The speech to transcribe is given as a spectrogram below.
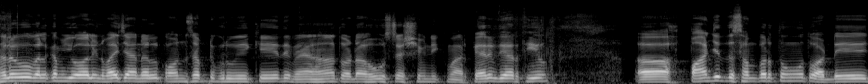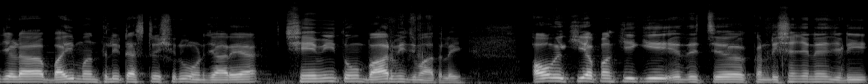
Hello welcome you all in my channel Concept Guru AK ਤੇ ਮੈਂ ਹਾਂ ਤੁਹਾਡਾ ਹੋਸਟ ਅਸ਼ਵਨੀ ਕੁਮਾਰ। ਪਿਆਰੇ ਵਿਦਿਆਰਥੀਓ, ਅਹ 5 ਦਸੰਬਰ ਤੋਂ ਤੁਹਾਡੇ ਜਿਹੜਾ 22 ਮੰਥਲੀ ਟੈਸਟ ਸ਼ੁਰੂ ਹੋਣ ਜਾ ਰਿਹਾ 6ਵੀਂ ਤੋਂ 12ਵੀਂ ਜਮਾਤ ਲਈ। ਆਓ ਵੇਖੀਏ ਆਪਾਂ ਕੀ ਕੀ ਇਹਦੇ ਚ ਕੰਡੀਸ਼ਨ ਨੇ, ਜਿਹੜੀ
